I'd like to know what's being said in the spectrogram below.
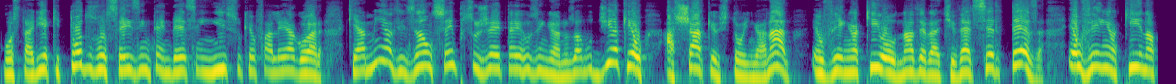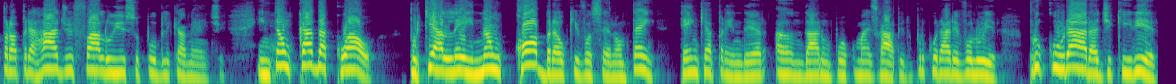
Gostaria que todos vocês entendessem isso que eu falei agora, que a minha visão sempre sujeita a erros e enganos. O dia que eu achar que eu estou enganado, eu venho aqui, ou na verdade tiver certeza, eu venho aqui na própria rádio e falo isso publicamente. Então, cada qual, porque a lei não cobra o que você não tem, tem que aprender a andar um pouco mais rápido, procurar evoluir, procurar adquirir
